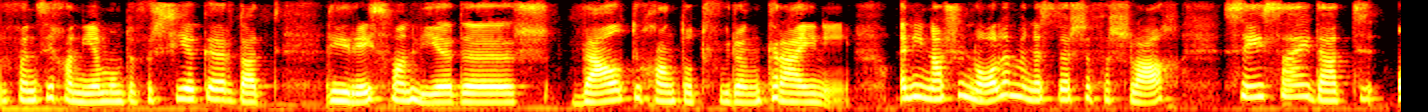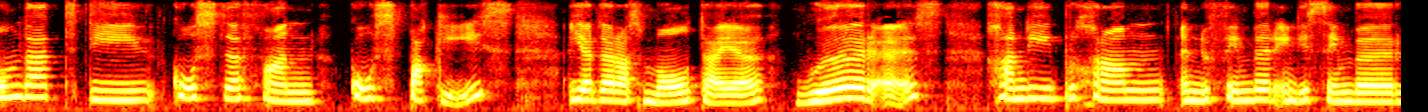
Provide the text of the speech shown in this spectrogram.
provinsie gaan neem om te verseker dat die res van leerders wel toegang tot voeding kry nie. In die nasionale minister se verslag sê sy dat omdat die koste van kospakkies eerder as maaltye hoër is, gaan die program in November en Desember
